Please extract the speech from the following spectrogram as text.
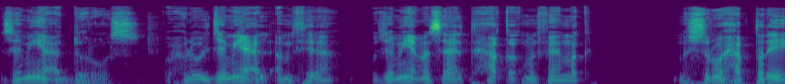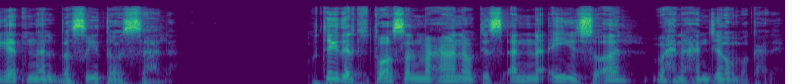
جميع الدروس وحلول جميع الأمثلة وجميع مسائل تحقق من فهمك مشروحة بطريقتنا البسيطة والسهلة. وتقدر تتواصل معنا وتسألنا أي سؤال وإحنا حنجاوبك عليه.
